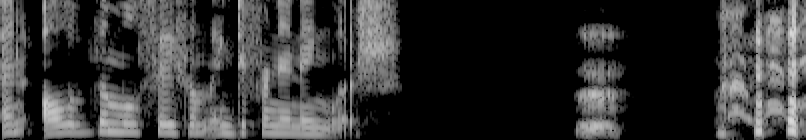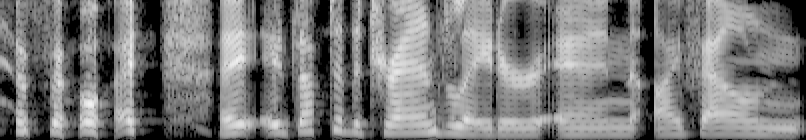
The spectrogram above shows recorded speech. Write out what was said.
and all of them will say something different in English. Hmm. so I, I, it's up to the translator, and I found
